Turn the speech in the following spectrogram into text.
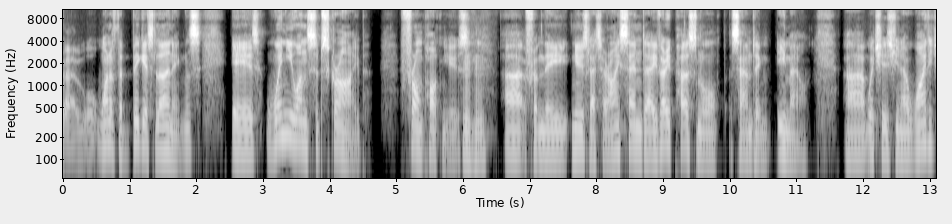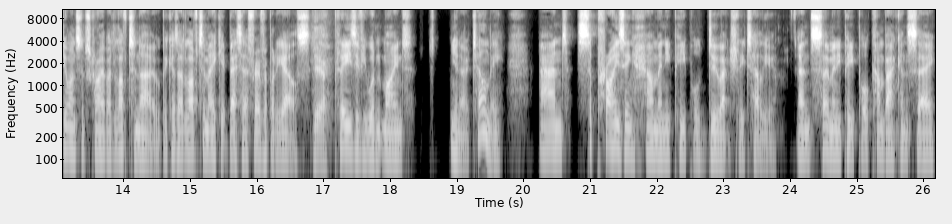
uh, one of the biggest learnings is when you unsubscribe from Pod News. Uh, from the newsletter, I send a very personal sounding email, uh, which is, you know, why did you unsubscribe? I'd love to know because I'd love to make it better for everybody else. Yeah. Please, if you wouldn't mind, you know, tell me. And surprising how many people do actually tell you. And so many people come back and say,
